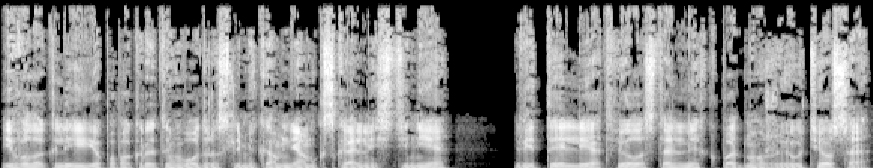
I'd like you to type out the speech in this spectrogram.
и волокли ее по покрытым водорослями камням к скальной стене, Вителли отвел остальных к подножию утеса,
